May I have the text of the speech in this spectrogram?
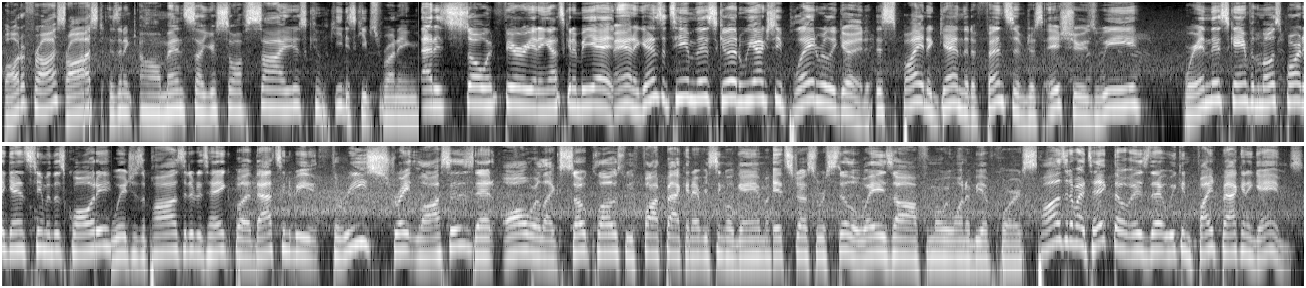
Ball to Frost. Frost isn't a, oh, Mensa, you're so offside. He just, he just keeps running. That is so infuriating. That's going to be it. Man, against a team this good, we actually played really good. Despite, again, the defensive just issues, we we're in this game for the most part against team of this quality, which is a positive to take, but that's going to be three straight losses that all were like so close. We fought back in every single game. It's just we're still a ways off from where we want to be, of course. Positive I take, though, is that we can fight back in the games.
